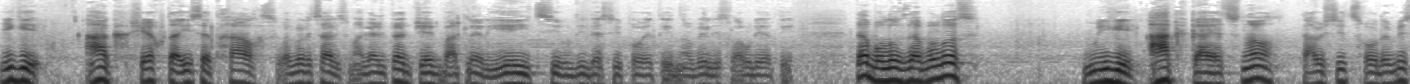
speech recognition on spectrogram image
იგი აქ შეხვდა ისეთ ხალხს, როგორც არის მაგალითად ჯეკ ბატლერი, იეიცი, უდიდესი პოეტი, ნობელის ლაურეატი და ბოლოს და ბოლოს იგი აქ გაეცნო თავისი ცხოვრების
